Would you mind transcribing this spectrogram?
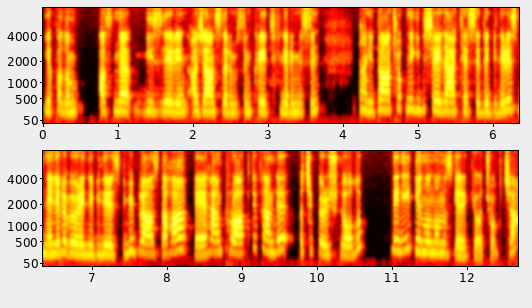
yapalım. Aslında bizlerin, ajanslarımızın, kreatiflerimizin hani daha çok ne gibi şeyler test edebiliriz, neleri öğrenebiliriz gibi biraz daha e, hem proaktif hem de açık görüşlü olup deneyip yanılmamız gerekiyor çokça.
